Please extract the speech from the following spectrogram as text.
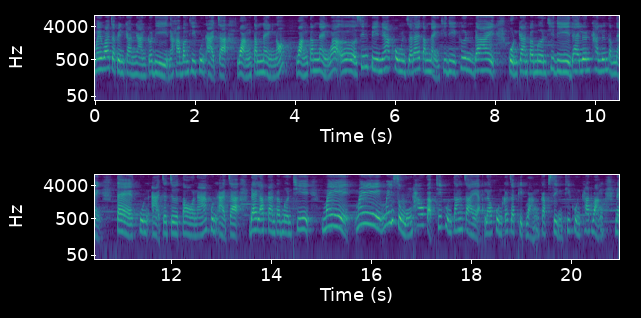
ไม่ว่าจะเป็นการงานก็ดีนะคะ บางทีคุณอาจจะหวังตำแหน่งเนาะหวังตำแหน่งว่าเออสิ้นปีนี้คงจะได้ตำแหน่งที่ดีขึ้นได้ ผลการประเมินที่ดีได้เลื่อนขั้นเลื่อนตำแหน่ง แต่คุณอาจจะเจอต่อนะ คุณอาจจะได้รับการประเมินที่ไม่ไม่ไม่สูงเท่ากับที่คุณตั้งใจอะ่ะแล้วคุณก็จะผิดหวังกับสิ่งที่คุณคาดหวังใน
